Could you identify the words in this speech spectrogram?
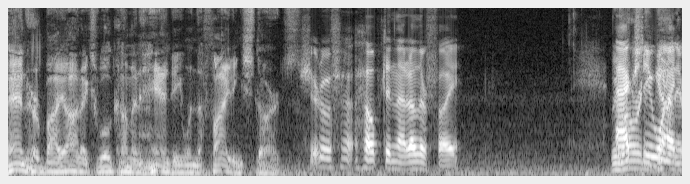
And her biotics will come in handy when the fighting starts. Should have helped in that other fight. We've Actually, already when got I every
